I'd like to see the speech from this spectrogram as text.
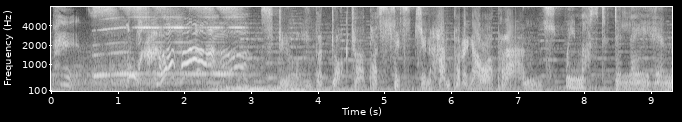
pets. Still, the Doctor persists in hampering our plans. We must delay him.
